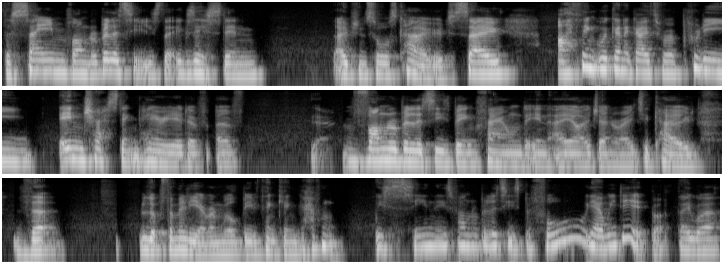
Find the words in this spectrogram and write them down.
the same vulnerabilities that exist in open source code. So I think we're going to go through a pretty interesting period of, of vulnerabilities being found in AI generated code that look familiar and we'll be thinking, haven't we seen these vulnerabilities before? Yeah, we did, but they were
